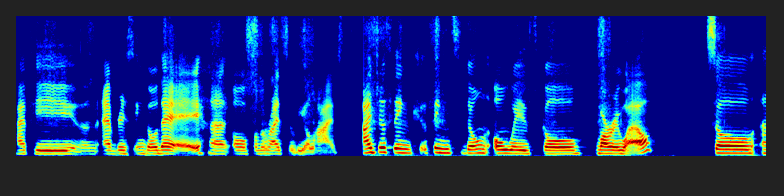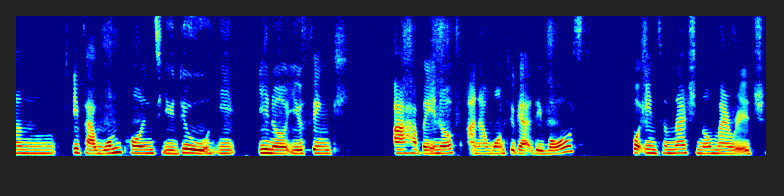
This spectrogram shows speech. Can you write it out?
happy every single day and, or for the rest of your lives. I just think things don't always go very well. So um, if at one point you do you know, you think I have enough and I want to get divorced for international marriage,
